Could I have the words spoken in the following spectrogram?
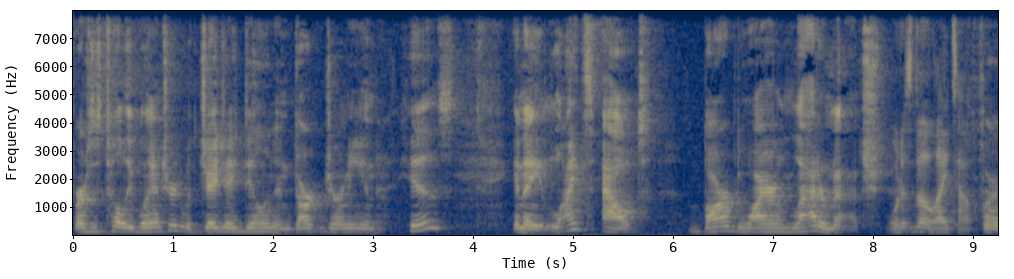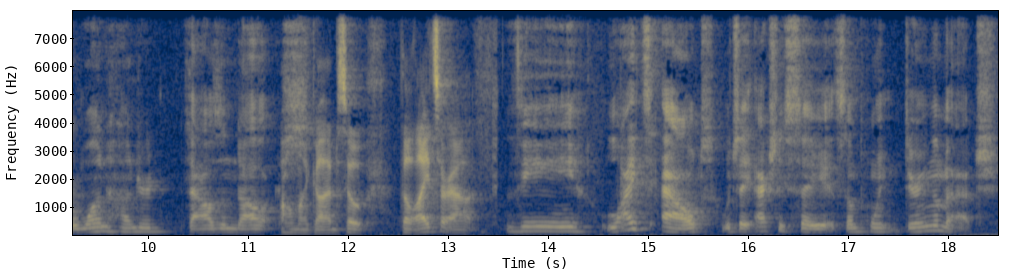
versus Tully Blanchard with J.J. Dillon and Dark Journey in his in a lights out barbed wire ladder match What is the lights out for for? one hundred thousand dollars. Oh my god! So the lights are out. The lights out, which they actually say at some point during the match,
